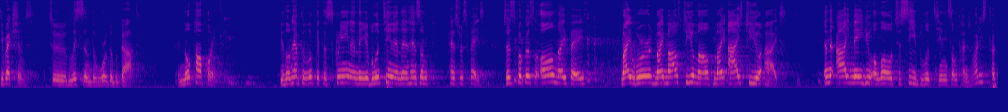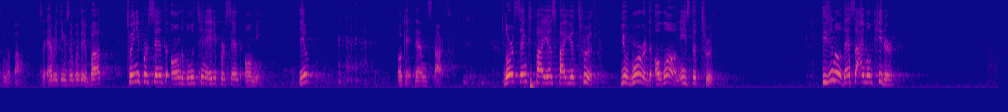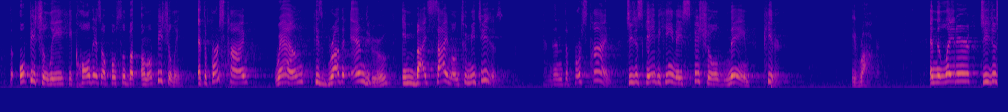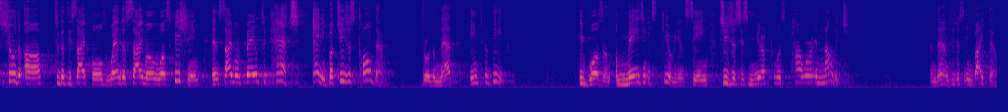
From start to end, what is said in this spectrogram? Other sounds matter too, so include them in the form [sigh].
directions to listen the word of God. And no PowerPoint. You don't have to look at the screen and then your bulletin and then handsome pastor's face. Just focus on my face, my word, my mouth to your mouth, my eyes to your eyes. And I made you allow to see bulletin sometimes. What is talking about? So everything's over there. But 20% on the bulletin, 80% on me. Deal? Okay, then start. Lord, sanctify us by your truth. Your word alone is the truth. Did you know that Simon Peter, officially he called as apostle, but unofficially, at the first time when his brother Andrew invites Simon to meet Jesus. And then the first time, Jesus gave him a special name, Peter, a rock. And then later, Jesus showed up to the disciples when the Simon was fishing, and Simon failed to catch any, but Jesus told them, throw the net into the deep. It was an amazing experience seeing Jesus' miraculous power and knowledge. And then Jesus invite them,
